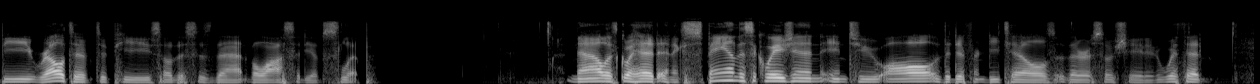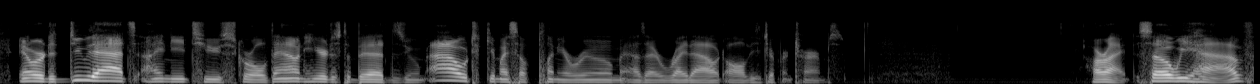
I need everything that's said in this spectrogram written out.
B relative to P, so this is that velocity of slip. Now let's go ahead and expand this equation into all the different details that are associated with it. In order to do that, I need to scroll down here just a bit, zoom out, give myself plenty of room as I write out all these different terms. All right, so we have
